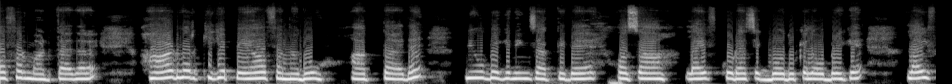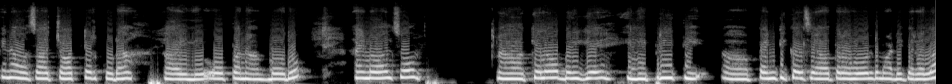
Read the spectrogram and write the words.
ಆಫರ್ ಮಾಡ್ತಾ ಇದ್ದಾರೆ ಹಾರ್ಡ್ ವರ್ಕಿಗೆ ಪೇ ಆಫ್ ಅನ್ನೋದು ಆಗ್ತಾ ಇದೆ. ನ್ಯೂ ಬಿಗಿನಿಂಗ್ಸ್ ಆಗ್ತಿದೆ. ಹೊಸ ಲೈಫ್ ಕೂಡ ಸಿಗ್ಬೋದು. ಕೆಲವೊಬ್ಬರಿಗೆ ಲೈಫಿನ ಹೊಸ ಚಾಪ್ಟರ್ ಕೂಡ ಇಲ್ಲಿ ಓಪನ್ ಆಗ್ಬೋದು. ಅಂಡ್ ಆಲ್ಸೋ ಕೆಲವೊಬ್ಬರಿಗೆ ಇಲ್ಲಿ ಪ್ರೀತಿ ಪೆಂಟಿಕಲ್ಸ್ ಯಾವ ತರ ಹೋಲ್ಡ್ ಮಾಡಿದಾರಲ್ಲ,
